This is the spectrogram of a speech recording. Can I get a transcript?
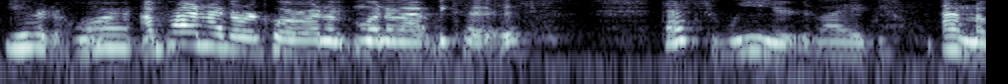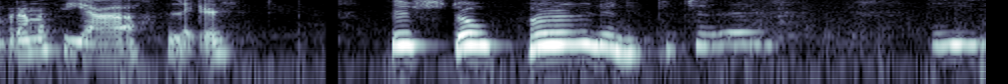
You heard the horn? I'm probably not gonna record when I'm, when I'm out because that's weird. Like, I don't know, but I'm gonna see y'all later. Fish don't burn in the kitchen. I'm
